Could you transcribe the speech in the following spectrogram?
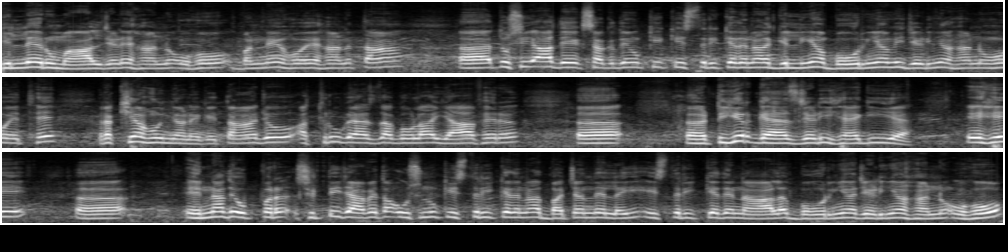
ਗਿੱਲੇ ਰੁਮਾਲ ਜਿਹੜੇ ਹਨ ਉਹ ਬੰਨੇ ਹੋਏ ਹਨ। ਤਾਂ ਤੁਸੀਂ ਆਹ ਦੇਖ ਸਕਦੇ ਹੋ ਕਿ ਕਿਸ ਤਰੀਕੇ ਦੇ ਨਾਲ ਗਿੱਲੀਆਂ, ਬੋਰੀਆਂ ਵੀ ਜਿਹੜੀਆਂ ਹਨ, ਉਹ ਇੱਥੇ ਰੱਖੀਆਂ ਹੋਈਆਂ ਨੇ ਕਿ ਤਾਂ ਜੋ ਅਥਰੂ ਗੈਸ ਦਾ ਗੋਲਾ ਜਾਂ ਫਿਰ ਟੀਅਰ ਗੈਸ ਜਿਹੜੀ ਹੈਗੀ ਹੈ, ਇਹ ਇਹਨਾਂ ਦੇ ਉੱਪਰ ਸਿੱਟੀ ਜਾਵੇ ਤਾਂ ਉਸ ਨੂੰ ਕਿਸ ਤਰੀਕੇ ਦੇ ਨਾਲ ਬਚਣ ਦੇ ਲਈ ਇਸ ਤਰੀਕੇ ਦੇ ਨਾਲ ਬੋਰੀਆਂ ਜਿਹੜੀਆਂ ਹਨ, ਉਹ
